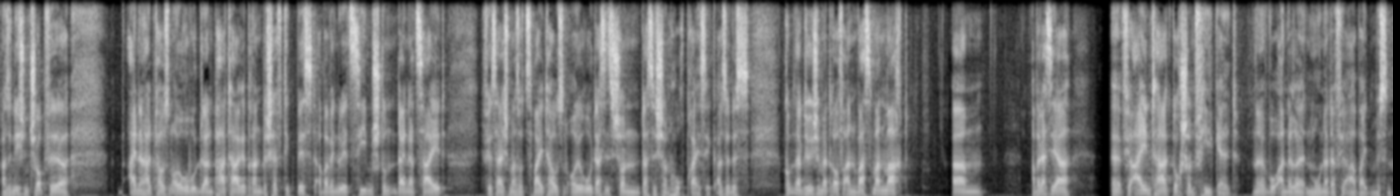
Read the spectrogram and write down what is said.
Also nicht ein Job für eineinhalbtausend Euro, wo du dann ein paar Tage dran beschäftigt bist, aber wenn du jetzt sieben Stunden deiner Zeit für, sag ich mal, so 2000 Euro, das ist schon, das ist schon hochpreisig. Also das kommt natürlich immer drauf an, was man macht. Ähm, aber das ist ja äh, für einen Tag doch schon viel Geld, ne, wo andere einen Monat dafür arbeiten müssen.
